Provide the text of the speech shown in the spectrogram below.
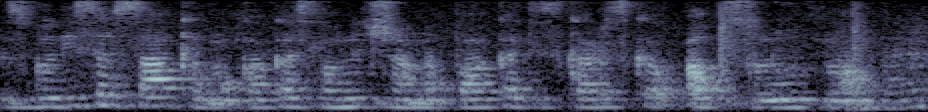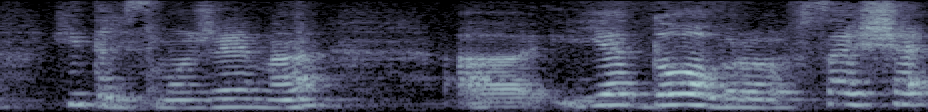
zgodi se vsakemu, kakšna slovnična napaka, tiskarska, absolutno. Hitri smo že, ne. Uh, je dobro vsaj še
